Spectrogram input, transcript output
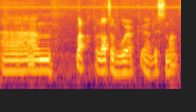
Um, well, lots of work uh, this month.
